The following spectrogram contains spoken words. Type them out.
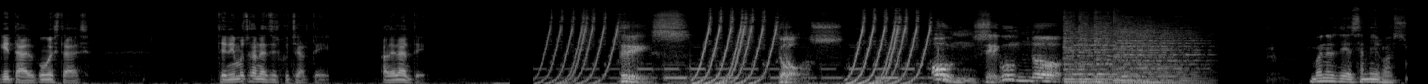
¿Qué tal? ¿Cómo estás? Tenemos ganas de escucharte. Adelante. 3, 2, 1 segundo. Buenos días amigos,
